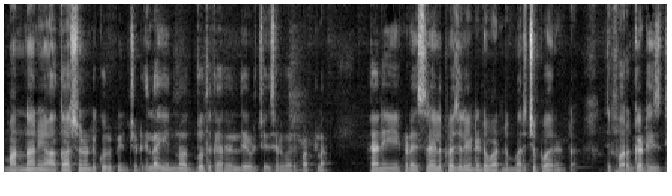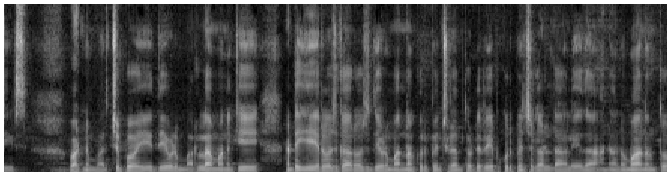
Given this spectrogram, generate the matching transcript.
మన్నాని ఆకాశం నుండి కురిపించాడు. ఇలా ఎన్నో అద్భుత కార్యాలు దేవుడు చేశాడు వారి పట్ల. కానీ ఇక్కడ ఇస్రాయేల్ ప్రజలు ఏంటంటే వాటిని మర్చిపోయారంట. ది ఫర్గట్ హిస్ డీడ్స్ వాటిని మర్చిపోయి దేవుడు మరలా మనకి అంటే ఏ రోజుకి ఆ రోజు దేవుడు మన్నా కురిపించడంతో రేపు కురిపించగలడా లేదా అని అనుమానంతో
